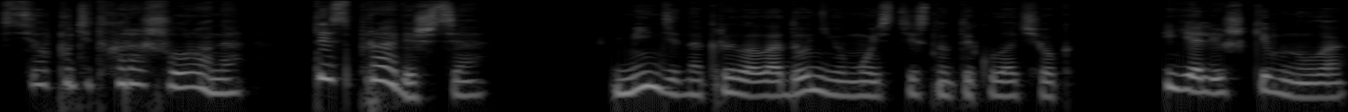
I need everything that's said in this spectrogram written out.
«Все будет хорошо, Рона. Ты справишься». Минди накрыла ладонью мой стиснутый кулачок. Я лишь кивнула.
